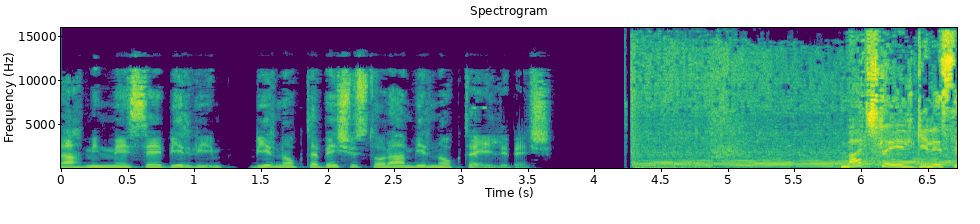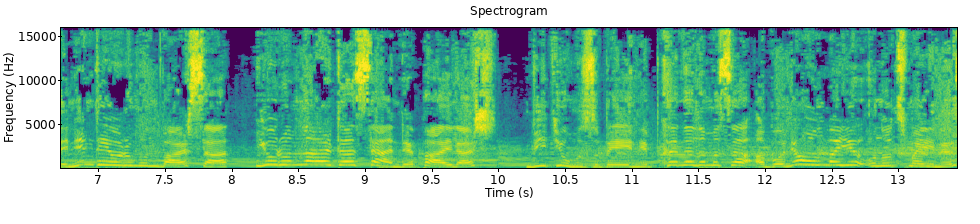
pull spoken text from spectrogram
tahmin MS1 Vim, 1.5 üst oran 1.55. Maçla ilgili senin de yorumun varsa yorumlarda sen de paylaş. Videomuzu beğenip kanalımıza abone olmayı unutmayınız.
